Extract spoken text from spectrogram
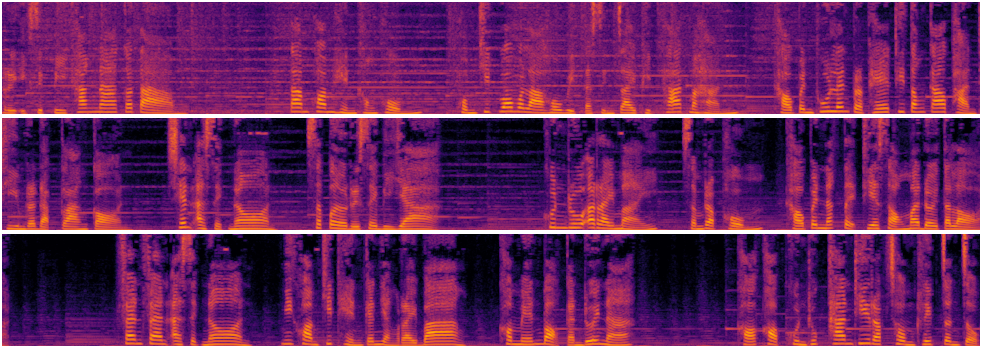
หรืออีก 10 ปีข้างหน้าก็ตาม ตามความเห็นของผม ผมคิดว่าเวลาโฮวิดตัดสินใจผิดพลาดมหัน เขาเป็นผู้เล่นประเภทที่ต้องก้าวผ่านทีมระดับกลางก่อน เช่นอาเซกนอน สเปอร์หรือเซบียา คุณรู้อะไรไหม สำหรับผม เขาเป็นนักเตะเทียสองมาโดยตลอด แฟนๆอาเซกนอน มีความคิดเห็นกันอย่างไรบ้าง คอมเมนต์บอกกันด้วยนะ ขอขอบคุณทุกท่านที่รับชมคลิปจนจบ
